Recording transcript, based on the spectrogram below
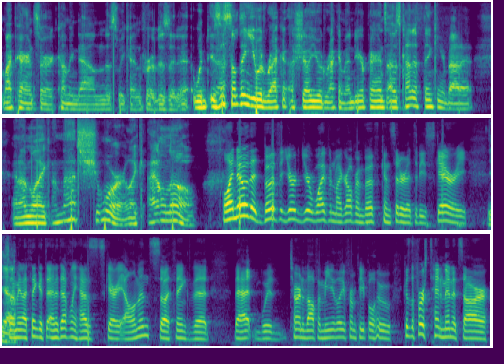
my parents are coming down this weekend for a visit. Uh, would is yeah. this something you would rec- a show you would recommend to your parents? I was kind of thinking about it, and I'm like, I'm not sure. Like, I don't know. Well, I know that both your your wife and my girlfriend both considered it to be scary. Yeah. So I mean, I think it and it definitely has scary elements. So I think that that would turn it off immediately from people who because the first 10 minutes are,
